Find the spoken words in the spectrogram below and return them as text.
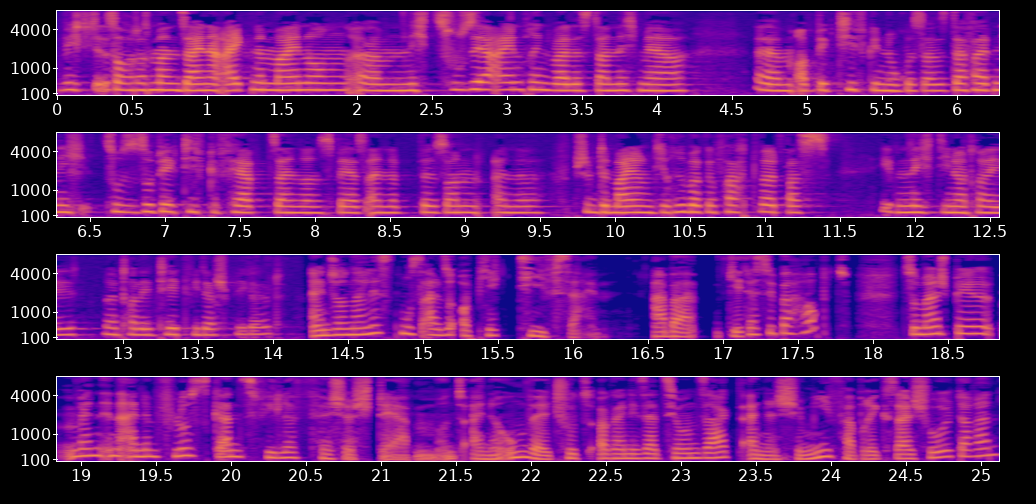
Wichtig ist auch, dass man seine eigene Meinung ähm, nicht zu sehr einbringt, weil es dann nicht mehr ähm, objektiv genug ist. Also es darf halt nicht zu subjektiv gefärbt sein, sonst wäre es eine, eine bestimmte Meinung, die rübergebracht wird, was eben nicht die Neutralität widerspiegelt. Ein Journalist muss also objektiv sein. Aber geht das überhaupt? Zum Beispiel, wenn in einem Fluss ganz viele Fische sterben und eine Umweltschutzorganisation sagt, eine Chemiefabrik sei schuld daran,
